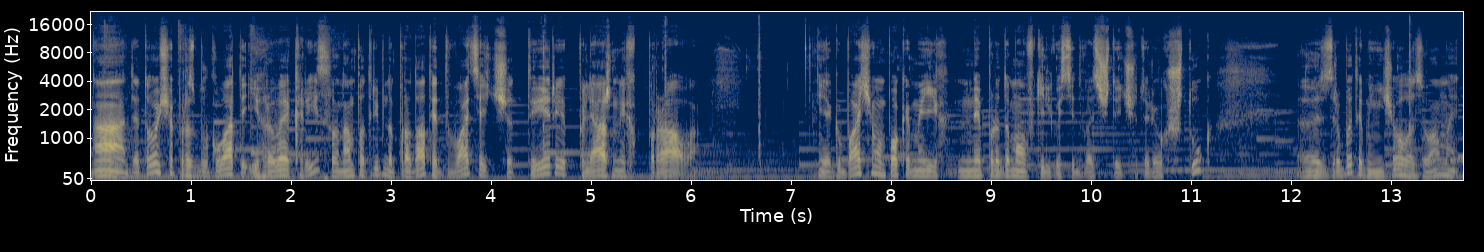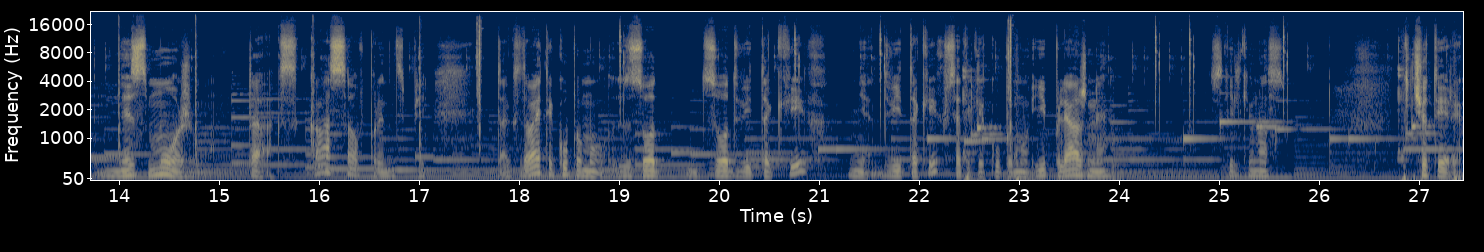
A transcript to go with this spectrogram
А, для того, щоб розблокувати ігрове крісло, нам потрібно продати 24 пляжних права. Як бачимо, поки ми їх не продамо в кількості 24 штук, е, зробити ми нічого з вами не зможемо. Так, каса, в принципі. Так, давайте купимо зо, зо дві таких. Ні, дві таких все-таки купимо. І пляжне. Скільки в нас? 4.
